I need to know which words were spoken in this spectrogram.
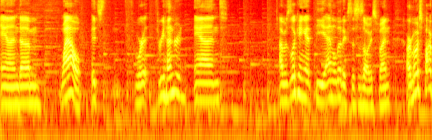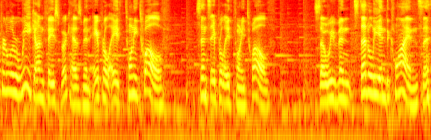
and um wow, it's we're at 300 and I was looking at the analytics. This is always fun. Our most popular week on Facebook has been April 8th, 2012. Since April 8th, 2012. So we've been steadily in decline since,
